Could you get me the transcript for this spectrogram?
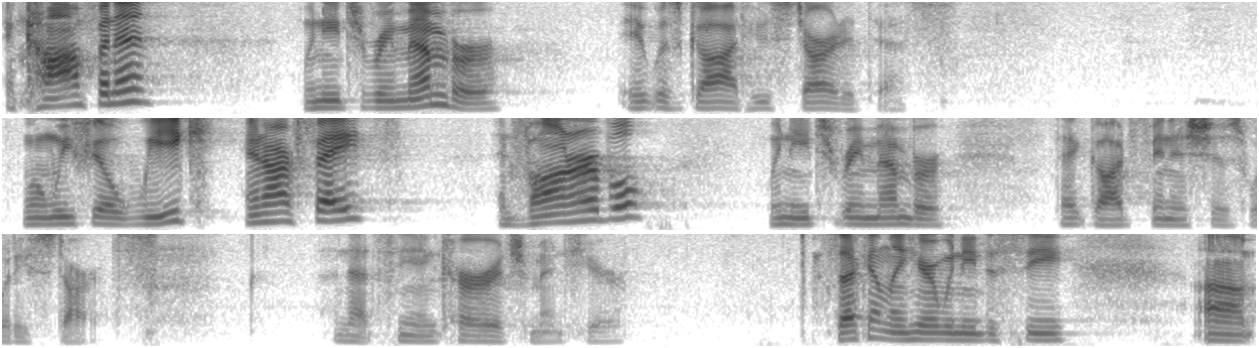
and confident, we need to remember it was God who started this. When we feel weak in our faith and vulnerable, we need to remember that God finishes what He starts. And that's the encouragement here. Secondly, here we need to see um,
